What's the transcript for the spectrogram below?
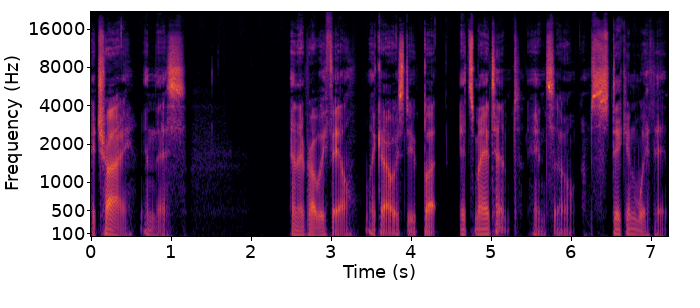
I try in this, and I probably fail like I always do, but it's my attempt. And so I'm sticking with it.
